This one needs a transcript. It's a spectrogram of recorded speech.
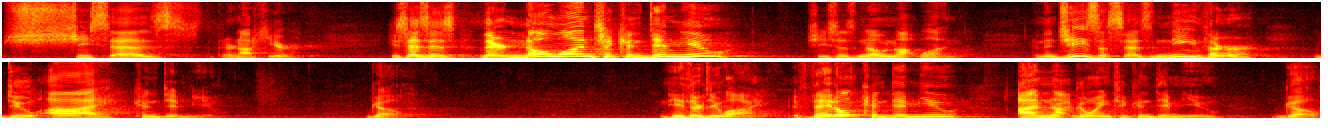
she says, They're not here. He says, Is there no one to condemn you? She says, No, not one. And then Jesus says, Neither do I condemn you. Go. Neither do I. If they don't condemn you, I'm not going to condemn you. Go.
